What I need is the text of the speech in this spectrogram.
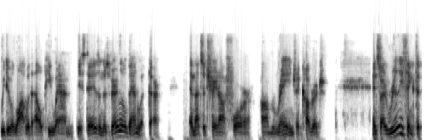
We do a lot with LPWAN these days, and there's very little bandwidth there. And that's a trade off for um, range and coverage. And so I really think that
